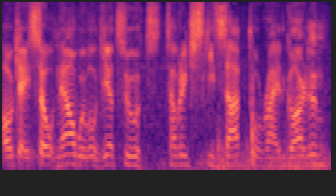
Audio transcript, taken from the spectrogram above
Okay, so now we will get to Tavrichsky Sad, Tauride Garden.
